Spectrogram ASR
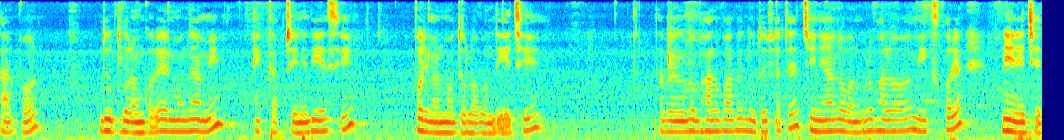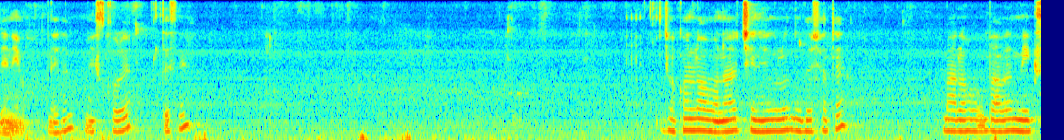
তারপর দুধ গরম করে এর মধ্যে আমি এক কাপ চিনি দিয়েছি পরিমাণ মতো লবণ দিয়েছি। তারপর এগুলো ভালোভাবে দুধের সাথে চিনি আর লবণগুলো ভালোভাবে মিক্স করে নেড়ে চেড়ে নিব। দেখেন মিক্স করে যখন লবণ আর চিনিগুলো দুধের সাথে ভালোভাবে মিক্স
